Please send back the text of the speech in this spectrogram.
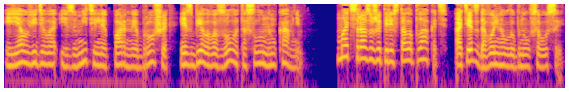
и я увидела изумительные парные броши из белого золота с лунным камнем. Мать сразу же перестала плакать, отец довольно улыбнулся в усы.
